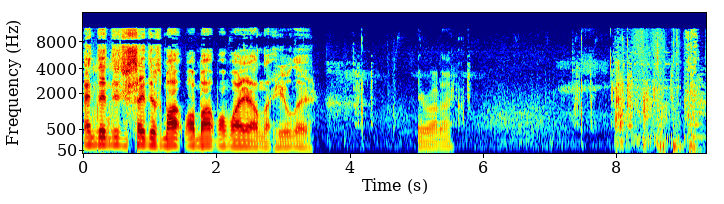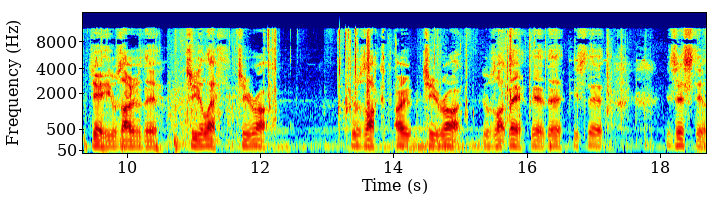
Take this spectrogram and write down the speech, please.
And then did you say there's mark one mark one way on that hill there? Yeah, righto. Eh? Yeah, he was over there. To your left, to your right. He was like oh to your right. He was like there, there, there. He's there. He's there still.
